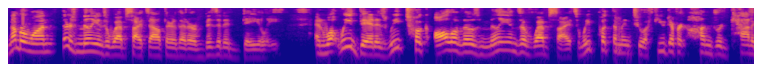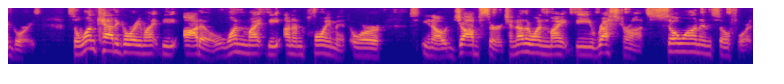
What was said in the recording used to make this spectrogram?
Number one, there's millions of websites out there that are visited daily. And what we did is we took all of those millions of websites and we put them into a few different hundred categories. So one category might be auto, one might be unemployment or you know job search, another one might be restaurants, so on and so forth.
